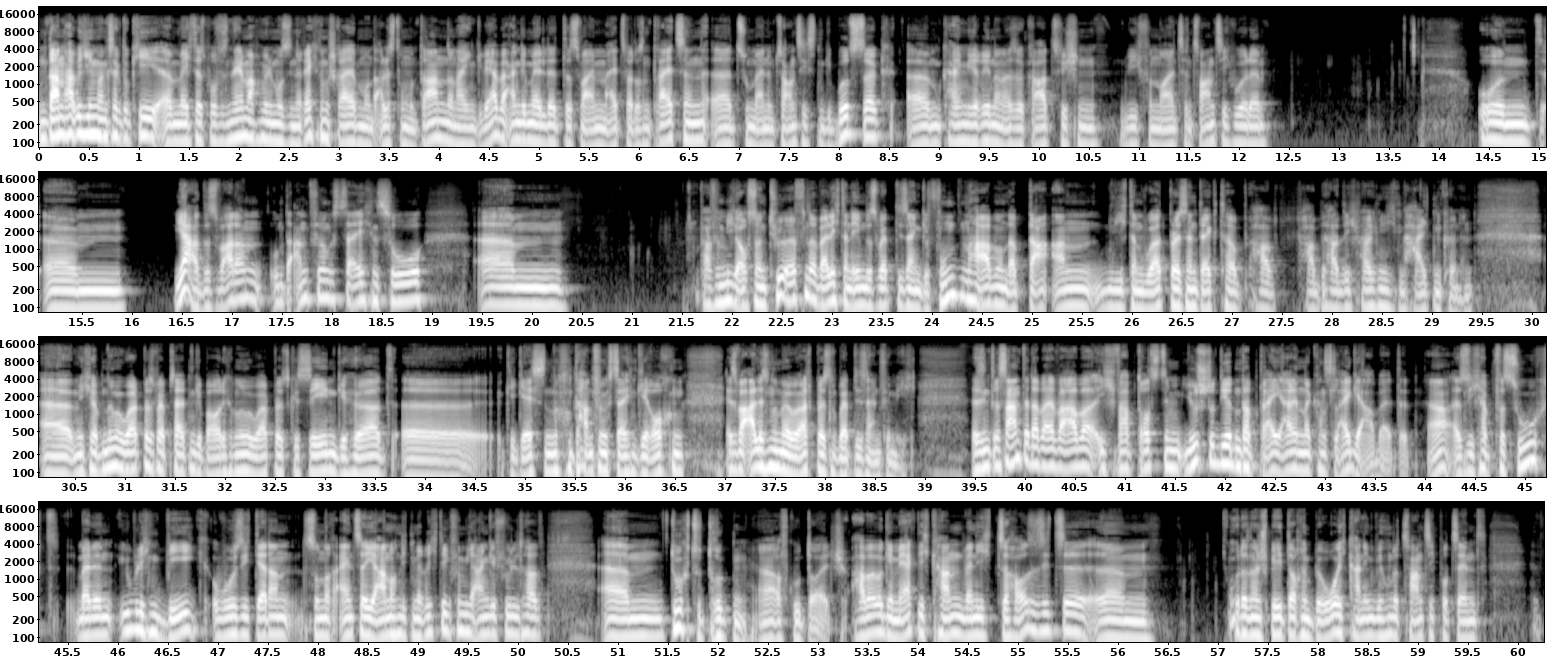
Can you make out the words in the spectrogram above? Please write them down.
Und dann habe ich irgendwann gesagt, okay, äh, wenn ich das professionell machen will, muss ich eine Rechnung schreiben und alles drum und dran. Dann habe ich ein Gewerbe angemeldet. Das war im Mai 2013 äh, zu meinem 20. Geburtstag, ähm, kann ich mich erinnern. Also gerade zwischen, wie ich von 19, 20 wurde. Und ähm, ja, das war dann unter Anführungszeichen so, ähm, war für mich auch so ein Türöffner, weil ich dann eben das Webdesign gefunden habe und ab da an, wie ich dann WordPress entdeckt habe, habe hab, hab ich, hab ich mich nicht mehr halten können. Ähm, ich habe nur mehr WordPress-Webseiten gebaut, ich habe nur mehr WordPress gesehen, gehört, äh, gegessen, unter Anführungszeichen gerochen. Es war alles nur mehr WordPress und Webdesign für mich. Das Interessante dabei war aber, ich habe trotzdem Just studiert und habe drei Jahre in der Kanzlei gearbeitet. Ja? Also ich habe versucht, meinen üblichen Weg, obwohl sich der dann so nach ein, zwei Jahren noch nicht mehr richtig für mich angefühlt hat, ähm, durchzudrücken, ja, auf gut Deutsch. Habe aber gemerkt, ich kann, wenn ich zu Hause sitze ähm, oder dann später auch im Büro, ich kann irgendwie 120 Prozent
